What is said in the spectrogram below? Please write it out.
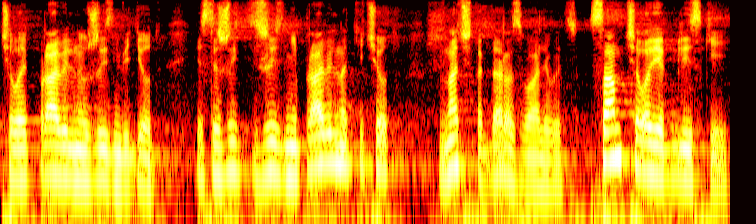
человек правильную жизнь ведет. Если жизнь, жизнь неправильно течет, значит тогда разваливается. Сам человек близкий,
